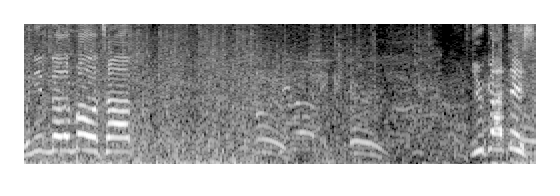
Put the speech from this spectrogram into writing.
We need another Molotov! You got this!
